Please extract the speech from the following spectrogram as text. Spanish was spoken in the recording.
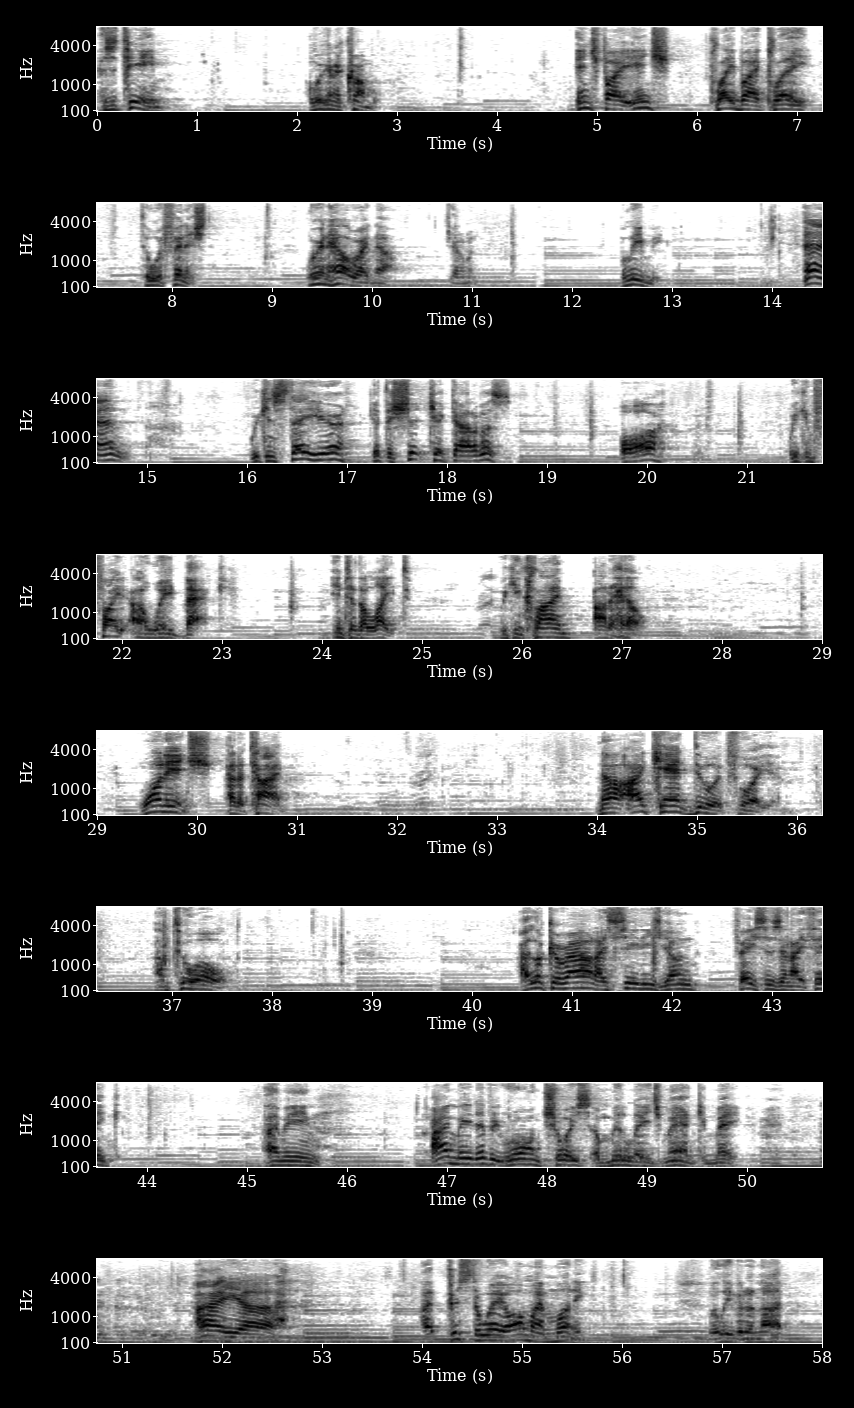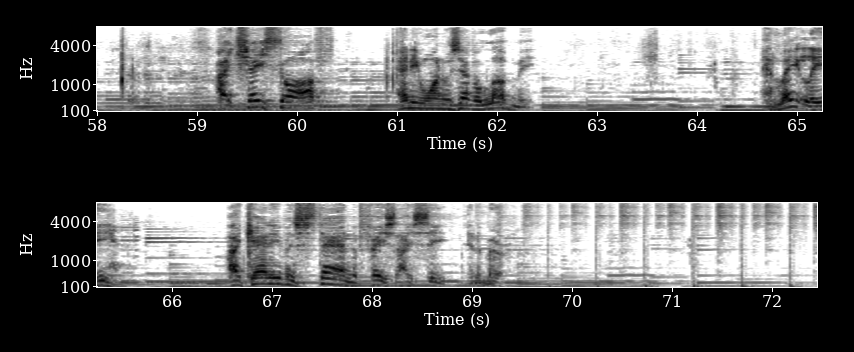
as a team, or we're going to crumble. Inch by inch, play by play, till we're finished. We're in hell right now, gentlemen. Believe me. And we can stay here, get the shit kicked out of us, or we can fight our way back into the light. We can climb out of hell. One inch at a time. Now, I can't do it for you. I'm too old. I look around, I see these young faces, and I think, I mean, I made every wrong choice a middle aged man can make. I, uh, I pissed away all my money, believe it or not. I chased off anyone who's ever loved me. And lately, I can't even stand the face I see in the mirror.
